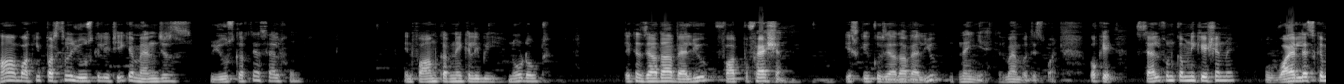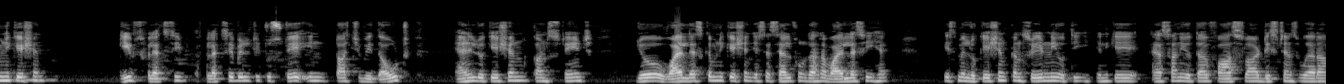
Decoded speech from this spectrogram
हाँ बाकी पर्सनल यूज़ के लिए ठीक है मैनेजर्स यूज़ करते हैं सेल फ़ोन इन्फॉर्म करने के लिए भी नो डाउट लेकिन ज़्यादा वैल्यू फॉर प्रोफेशन इसकी कोई ज़्यादा वैल्यू नहीं है remember this point okay cell phone communication में wireless communication gives flexibility to stay in touch without any location constant जो वायरलेस कम्युनिकेशन जैसे सेल फ़ोन ज़्यादा वायरलेस ही है, इसमें लोकेशन कंस्ट्रेंट नहीं होती, यानी कि ऐसा नहीं होता फासला डिस्टेंस वगैरह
